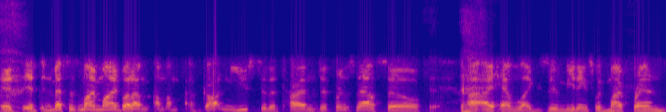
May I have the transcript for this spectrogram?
it, it messes my mind, but I'm, I'm I've gotten used to the time difference now. So I have like Zoom meetings with my friends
